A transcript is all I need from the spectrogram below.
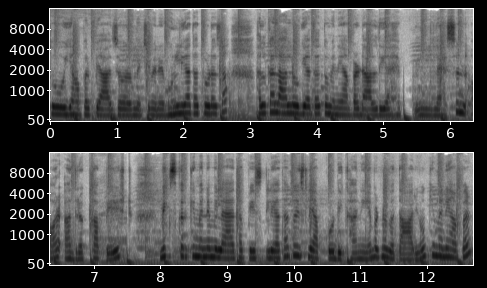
तो यहाँ पर प्याज और मिर्ची मैंने भून लिया था थोड़ा सा हल्का लाल हो गया था तो मैंने यहाँ पर डाल दिया है लहसुन और अदरक का पेस्ट। मिक्स करके मैंने मिलाया था, पीस लिया था तो इसलिए आपको दिखा नहीं है, बट मैं बता रही हूँ कि मैंने यहाँ पर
